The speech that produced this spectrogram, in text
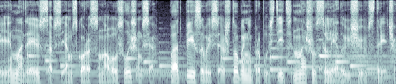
и, надеюсь, совсем скоро снова услышимся. Подписывайся, чтобы не пропустить нашу следующую встречу.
